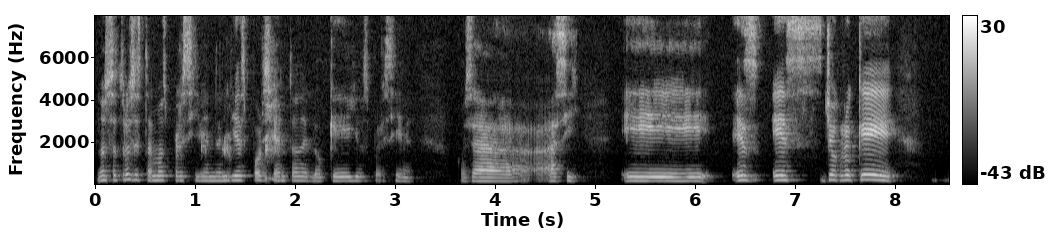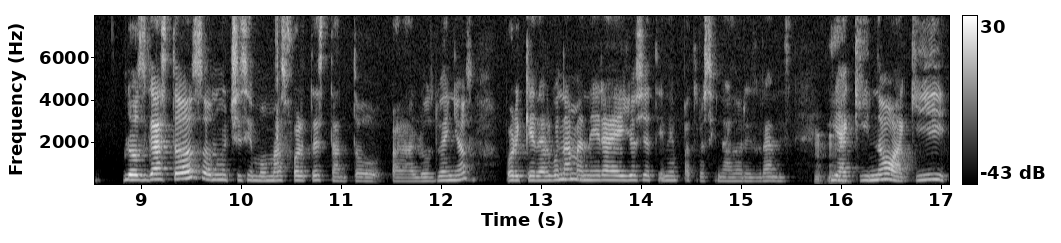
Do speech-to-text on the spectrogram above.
nosotros estamos percibiendo el 10% de lo que ellos perciben. O sea, así. Eh, es, es, yo creo que los gastos son muchísimo más fuertes tanto para los dueños, porque de alguna manera ellos ya tienen patrocinadores grandes. Y aquí no, aquí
